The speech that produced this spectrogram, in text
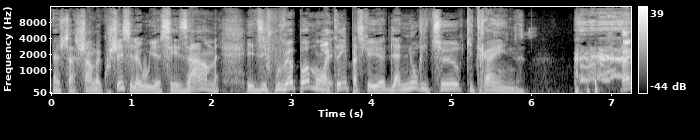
à, sa chambre à coucher. C'est là où il y a ses armes. Il dit, vous pouvez pas monter parce qu'il y a de la nourriture qui traîne. ben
